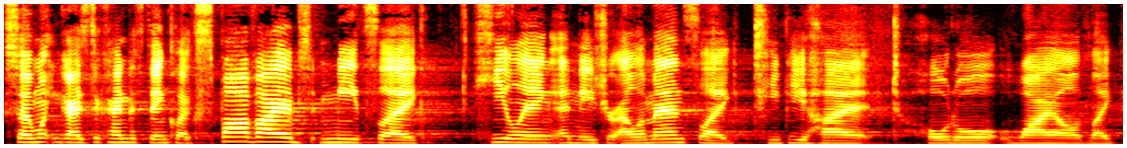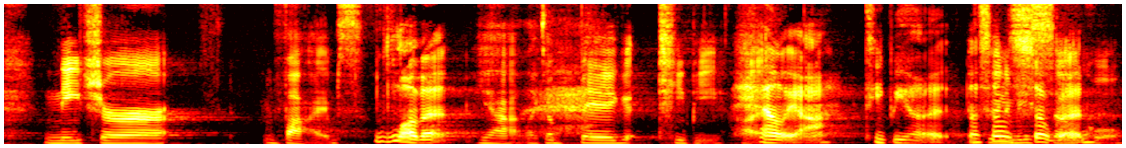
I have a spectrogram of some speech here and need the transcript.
So I want you guys to kind of think like spa vibes meets like healing and nature elements, like teepee hut, total wild, like nature vibes. Love it. Yeah, like a big teepee hut. Hell yeah. Teepee Hut. That It's sounds be so, so good. cool.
